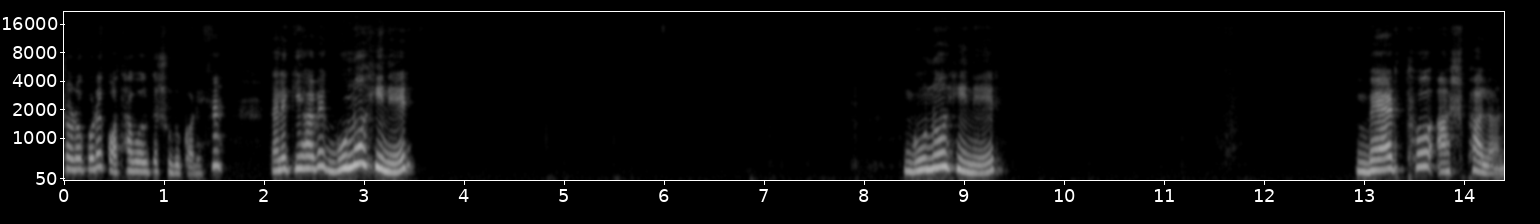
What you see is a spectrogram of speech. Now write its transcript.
সড়ো করে কথা বলতে শুরু করে হ্যাঁ? তাহলে কি হবে? গুণহীনের গুণহীনের ব্যর্থ আস্ফালন।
